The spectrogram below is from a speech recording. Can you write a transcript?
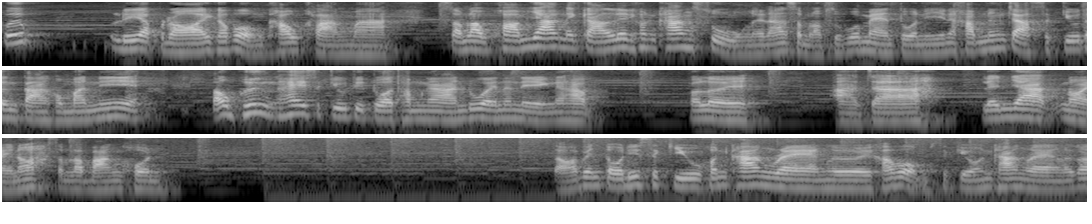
ฟึ๊บ เรียบร้อยครับผมเข้าคลังมาสำหรับความยากในการเล่นค่อนข้างสูงเลยนะสำหรับซูเปอร์แมนตัวนี้นะครับเนื่องจากสกิลต่างๆของมันนี่ต้องพึ่งให้สกิลติดตัวทำงานด้วยนั่นเองนะครับ ก็เลยอาจจะเล่นยากหน่อยเนาะสำหรับบางคน แต่ว่าเป็นตัวที่สกิลค่อนข้างแรงเลยครับผมสกิลค่อนข้างแรงแล้วก็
